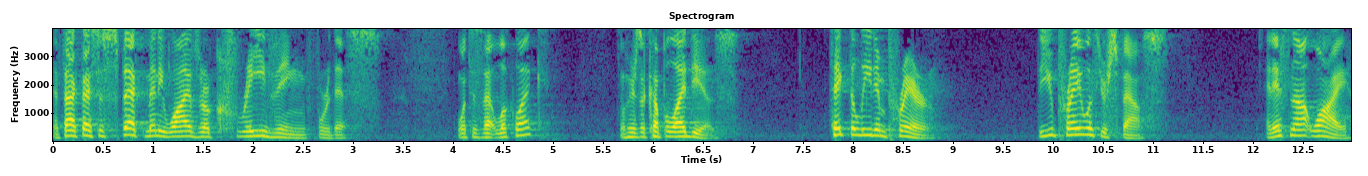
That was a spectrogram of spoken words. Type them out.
In fact, I suspect many wives are craving for this. What does that look like? Well, here's a couple ideas. Take the lead in prayer. Do you pray with your spouse? And if not, why?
